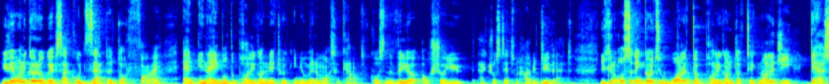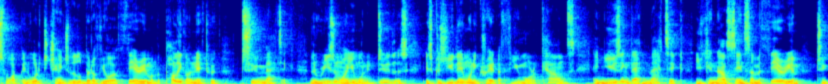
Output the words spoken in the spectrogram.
you then want to go to a website called zapper.fi and enable the Polygon network in your MetaMask account. Of course, in the video, I'll show you the actual steps on how to do that. You can also then go to wallet.polygon.technology, gas swap in order to change a little bit of your Ethereum on the Polygon network to Matic. And the reason why you want to do this is because you then want to create a few more accounts and using that Matic, you can now send some Ethereum to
